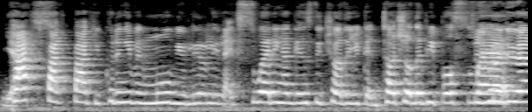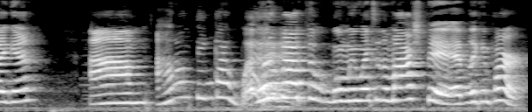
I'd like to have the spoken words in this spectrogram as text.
Yes. packed packed packed. You couldn't even move. You're literally like sweating against each other. You can touch other people's so sweat you want to do that again? um I don't think I would. What about the when we went to the mosh pit at Linkin Park?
